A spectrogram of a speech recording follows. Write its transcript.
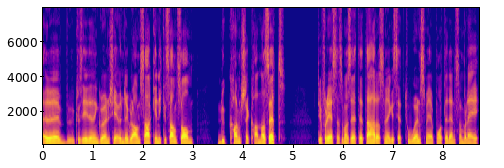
Hva si, Den grungy underground-saken, ikke sant, som du kanskje kan ha sett. De fleste som har sett dette, har som har sett toeren, som er på en måte den som ble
